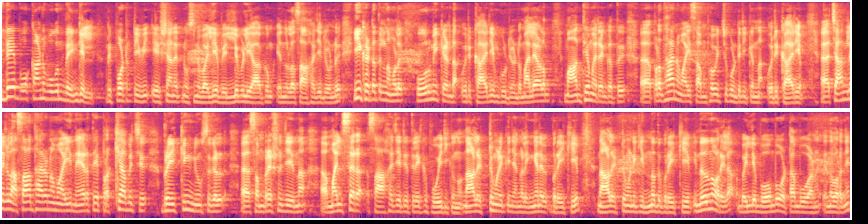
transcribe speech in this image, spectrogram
ഇതേ പോക്കാണ് പോകുന്നതെങ്കിൽ റിപ്പോർട്ടർ ടി വി ഏഷ്യാനെറ്റ് ന്യൂസിന് വലിയ വെല്ലുവിളിയാകും എന്നുള്ള സാഹചര്യമുണ്ട്. ഈ ഘട്ടത്തിൽ നമ്മൾ ഓർമ്മിക്കേണ്ട ഒരു കാര്യം കൂടിയുണ്ട്. മലയാളം മാധ്യമ രംഗത്ത് പ്രധാനമായി സംഭവിച്ചു കൊണ്ടിരിക്കുന്ന ഒരു കാര്യം. ചാനലുകൾ അസാധാരണമായി നേരത്തെ പ്രഖ്യാപിച്ച് ബ്രേക്കിംഗ് ന്യൂസുകൾ സംപ്രേഷണം ചെയ്യുന്ന മത്സര സാഹചര്യത്തിലേക്ക് പോയിരിക്കുന്നു. നാളെ എട്ട് മണിക്ക് ഞങ്ങൾ ഇങ്ങനെ ബ്രേക്ക് ചെയ്യും. നാളെ എട്ട് മണിക്ക് ഇന്നത് ബ്രേക്ക് ചെയ്യും. ഇന്നതെന്ന് പറയില്ല വലിയ ബോംബ് പൊട്ടാൻ പോവുകയാണ് എന്ന് പറഞ്ഞ്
